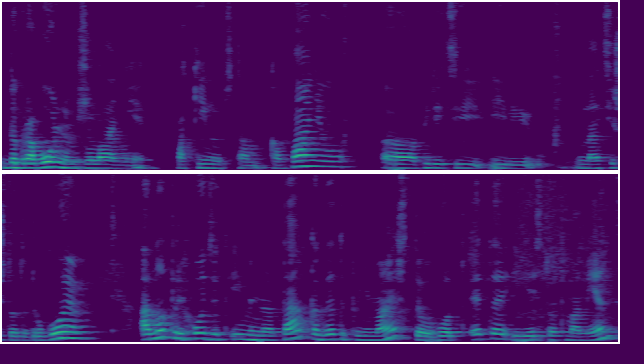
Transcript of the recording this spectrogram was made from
добровольном желании покинуть там компанию, а, перейти или найти что-то другое, оно приходит именно так, когда ты понимаешь, что вот это и есть тот момент,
